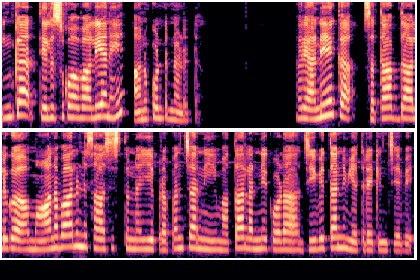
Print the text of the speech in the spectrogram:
ఇంకా తెలుసుకోవాలి అని అనుకుంటున్నాడట. మరి అనేక శతాబ్దాలుగా మానవాళిని శాసిస్తున్న ఈ ప్రపంచాన్ని మతాలన్నీ కూడా జీవితాన్ని వ్యతిరేకించేవి.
